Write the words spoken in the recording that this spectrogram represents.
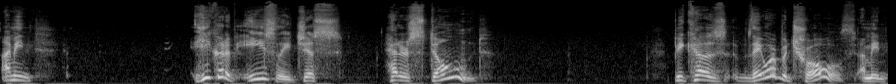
I mean, he could have easily just had her stoned because they were betrothed. I mean,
